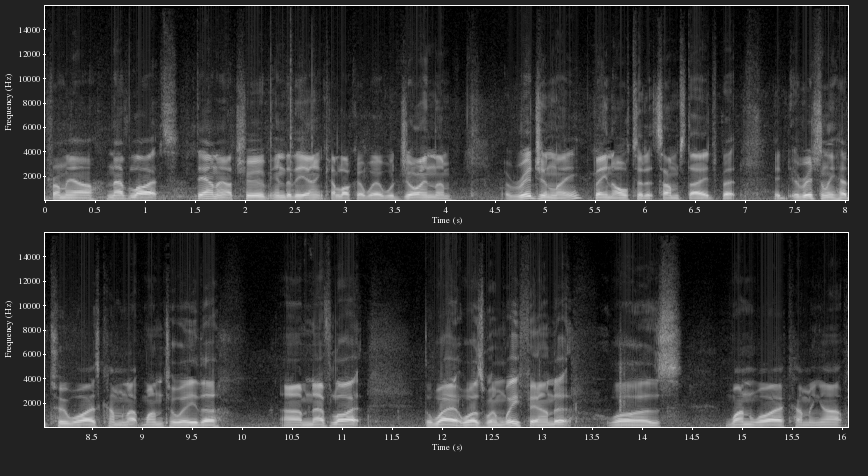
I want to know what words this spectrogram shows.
from our nav lights down our tube into the anchor locker where we'll join them. Originally, been altered at some stage, but it originally had two wires coming up, one to either um, nav light. The way it was when we found it was one wire coming up,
